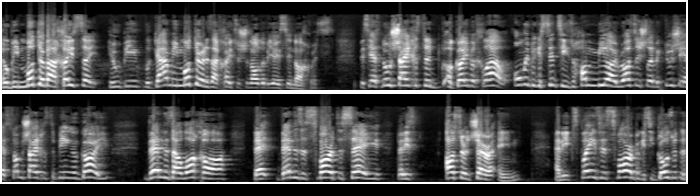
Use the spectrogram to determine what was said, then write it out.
it would be Mutter Ba'achaisa, it would be Legami Mutter in his Achaisa Shanol B'Yosei Nachris. But he has no shaykhs to a guy b'chlal. Only because since he's hamiyah rasa shlei bekdusha, he has some shaykhs to being a guy. Then there's halacha that then there's a svar to say that he's Aser and Shera Aim. And he explains his svar because he goes with the,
